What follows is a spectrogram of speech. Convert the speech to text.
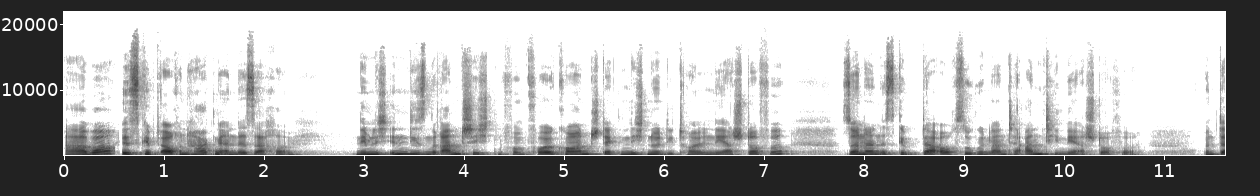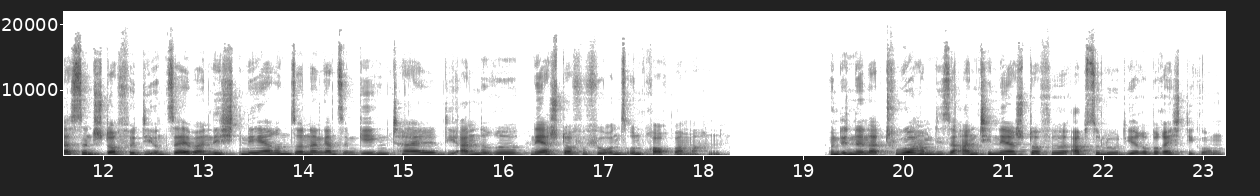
Aber es gibt auch einen Haken an der Sache. Nämlich in diesen Randschichten vom Vollkorn stecken nicht nur die tollen Nährstoffe, sondern es gibt da auch sogenannte Antinährstoffe. Und das sind Stoffe, die uns selber nicht nähren, sondern ganz im Gegenteil, die andere Nährstoffe für uns unbrauchbar machen. Und in der Natur haben diese Antinährstoffe absolut ihre Berechtigung,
